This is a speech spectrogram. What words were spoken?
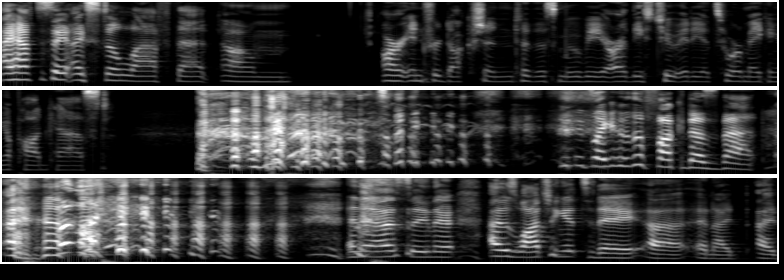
I have to say I still laugh that um our introduction to this movie are these two idiots who are making a podcast. it's, like, it's like who the fuck does that? and then I was sitting there. I was watching it today, uh, and I I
